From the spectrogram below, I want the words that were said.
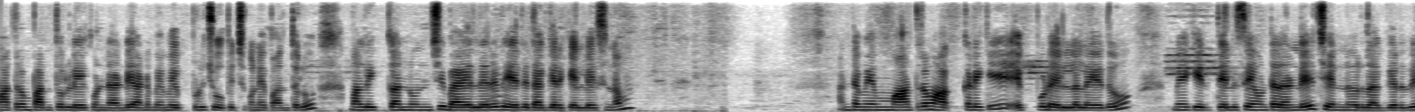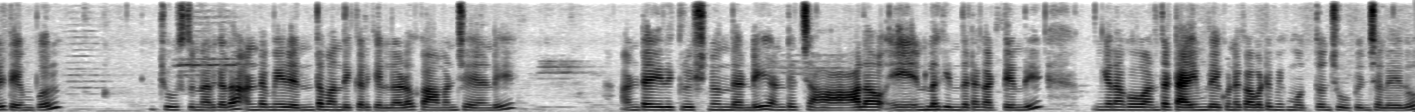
మాత్రం పంతులు లేకుండా అండి. అంటే మేము ఎప్పుడు చూపించుకునే పంతులు. మళ్ళీ ఇక్కడ నుంచి బయలుదేరి వేరే దగ్గరికి వెళ్ళేసినాం. అంటే మేము మాత్రం అక్కడికి ఎప్పుడు వెళ్ళలేదు. మీకు ఇది తెలిసే ఉంటుందండి చెన్నూరు దగ్గరది టెంపుల్. చూస్తున్నారు కదా అంటే మీరు ఎంతమంది ఇక్కడికి వెళ్ళాడో కామెంట్ చేయండి. అంటే ఇది కృష్ణ ఉందండి అంటే చాలా ఏండ్ల కిందట కట్టింది. ఇంకా నాకు అంత టైం లేకుండే కాబట్టి మీకు మొత్తం చూపించలేదు.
